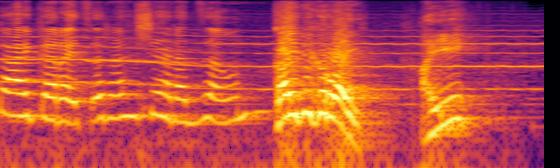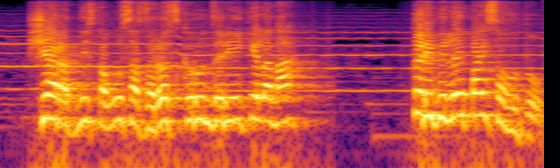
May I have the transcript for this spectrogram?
काय करायचं रा शहरात जाऊन? काही बी करू आई. आई शहरात नुसता ऊसाचा रस करून जरी हे केला ना तरी बी लय पैसा होतो.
